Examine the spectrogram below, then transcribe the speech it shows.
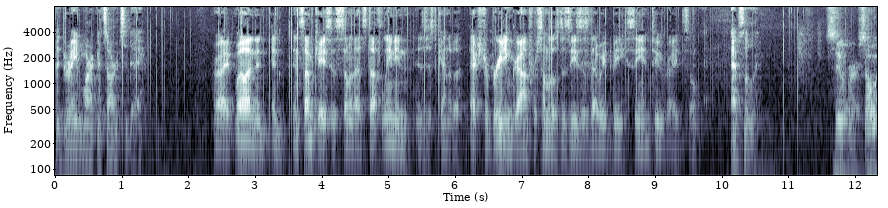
the grain markets are today. Right. Well, and in, in, in some cases, some of that stuff leaning is just kind of an extra breeding ground for some of those diseases that we'd be seeing too, right? So, Absolutely. Super. So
